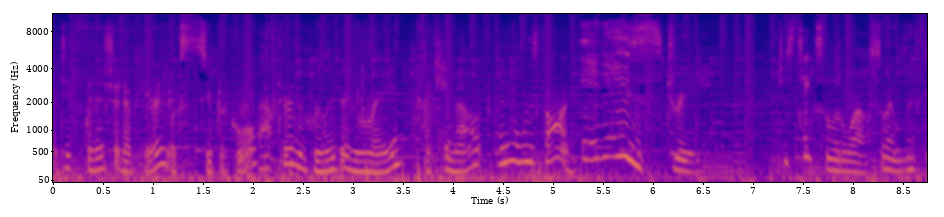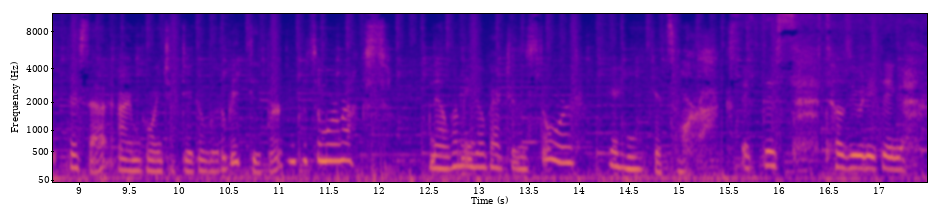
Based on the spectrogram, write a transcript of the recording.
I did finish it up here. And it looks super cool. After the really big rain, I came out and it was gone. It is draining. Just takes a little while. So I lifted this out. I'm going to dig a little bit deeper and put some more rocks. Now let me go back to the store and get some more rocks. If this tells you anything,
